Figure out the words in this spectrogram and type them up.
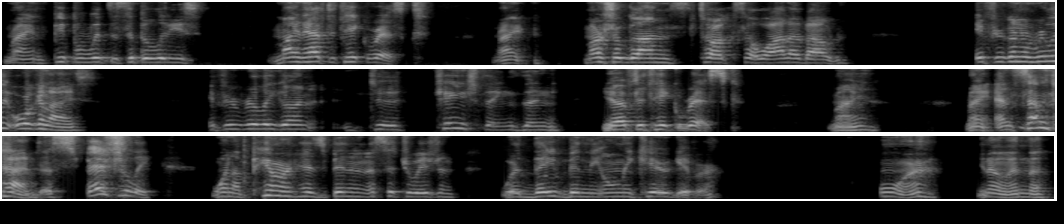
right? People with disabilities might have to take risks, right? Marshall Ganz talks a lot about if you're going to really organize, if you're really going to change things, then you have to take risk, right? Right. And sometimes, especially when a parent has been in a situation where they've been the only caregiver, or, you know, and the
